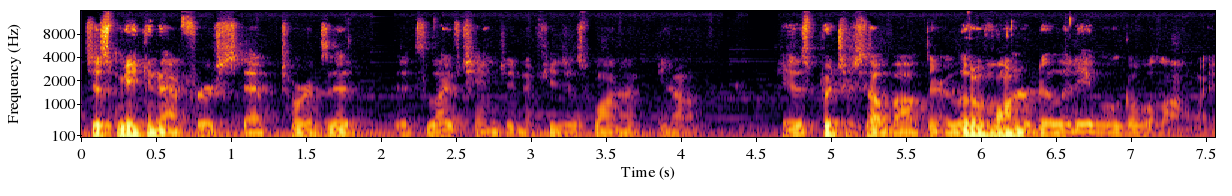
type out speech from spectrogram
just making that first step towards it. It's life changing if you just want to, you know, you just put yourself out there. A little vulnerability will go a long way.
